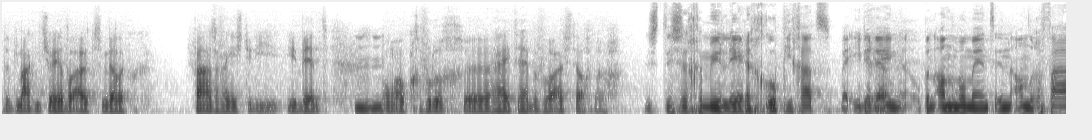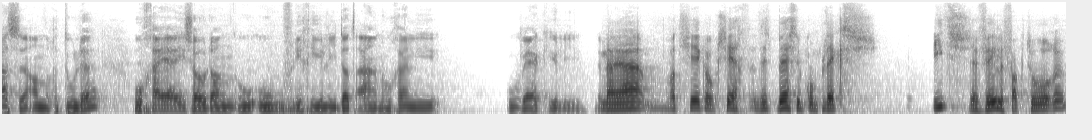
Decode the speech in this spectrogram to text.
het maakt niet zo heel veel uit in welke fase van je studie je bent Mhm. om ook gevoeligheid te hebben voor uitstelgedrag. Dus het is een gemeleerde groep. Je gaat bij iedereen op een ander moment in een andere fase, andere doelen. Hoe ga jij zo dan, hoe, hoe vliegen jullie dat aan? Hoe gaan jullie, hoe werken jullie? Nou ja, wat Sjerk ook zegt, het is best een complex iets. Er zijn vele factoren.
